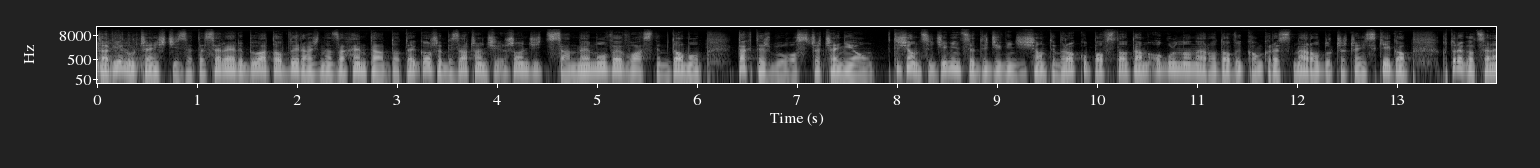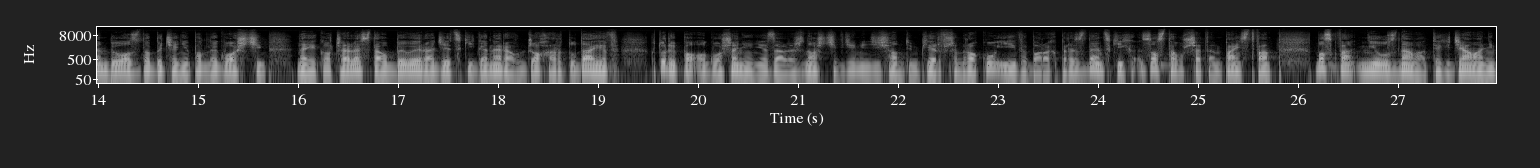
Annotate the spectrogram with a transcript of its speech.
Dla wielu części ZSRR była to wyraźna zachęta do tego, żeby zacząć rządzić samemu we własnym domu. Tak też było z Czeczenią. W 1990 roku powstał tam ogólnonarodowy Kongres Narodu Czeczeńskiego, którego celem było zdobycie niepodległości. Na jego czele stał były radziecki generał Dżohar Dudajew, który po ogłoszeniu niezależności w 1991 roku i wyborach prezydenckich został szefem państwa. Moskwa nie uznała tych działań.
